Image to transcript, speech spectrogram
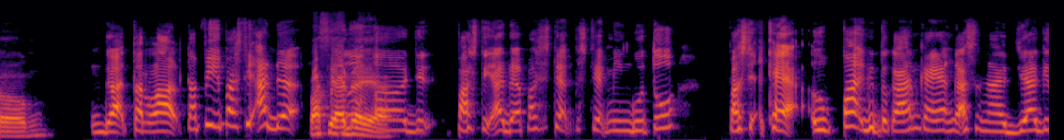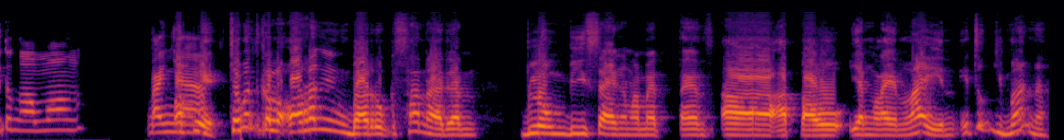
dong. nggak terlalu tapi pasti ada Pasti Lu, ada ya? j- pasti ada pasti setiap setiap minggu tuh pasti kayak lupa gitu kan kayak nggak sengaja gitu ngomong banyak Oke, cuman kalau orang yang baru ke sana dan belum bisa yang namanya tense eh, atau yang lain-lain, itu gimana?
